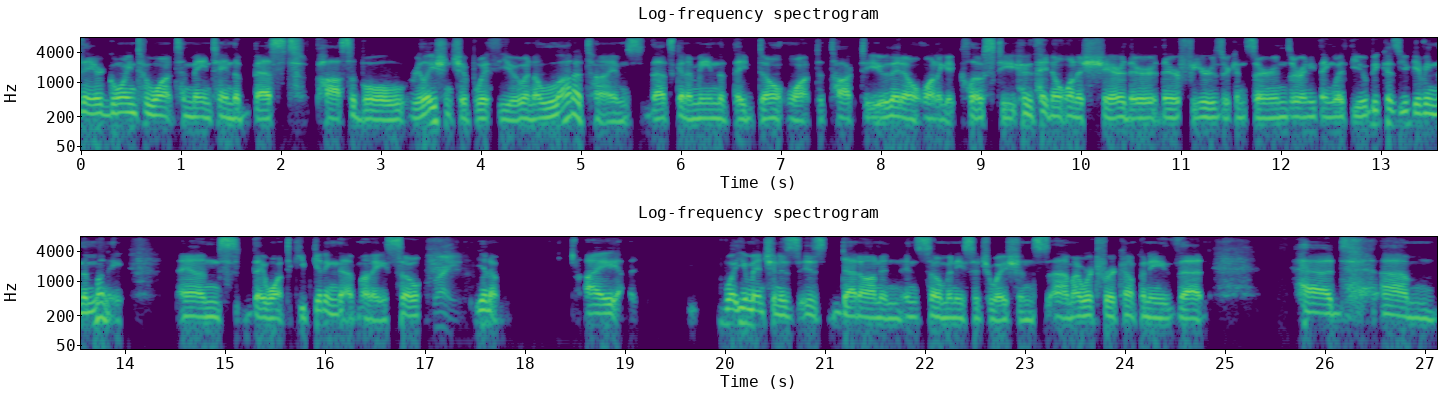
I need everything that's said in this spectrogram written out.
they're going to want to maintain the best possible relationship with you, and a lot of times that's going to mean that they don't want to talk to you. They don't want to get close to you. They don't want to share their their fears or concerns or anything with you because you're giving them money and they want to keep getting that money. So, right. you know, I what you mentioned is is dead on in in so many situations. Um, I worked for a company that had um,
